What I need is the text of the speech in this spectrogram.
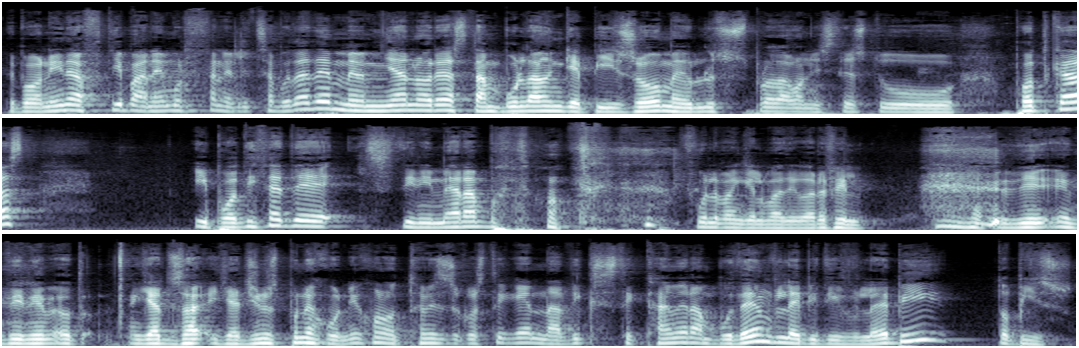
Λοιπόν, είναι αυτή η πανέμορφη φανελίτσα που είδατε με μια ωραία σταμπούλα και πίσω με όλους τους πρωταγωνιστές του podcast. Υποτίθεται στην ημέρα που το... Φούλε επαγγελματικό, ρε φίλ. Δι- την- ο- Για, τους, για εκείνους που έχουν ήχο, ο Τόμις σηκώστηκε να δείξει στην κάμερα που δεν βλέπει τι βλέπει το πίσω.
